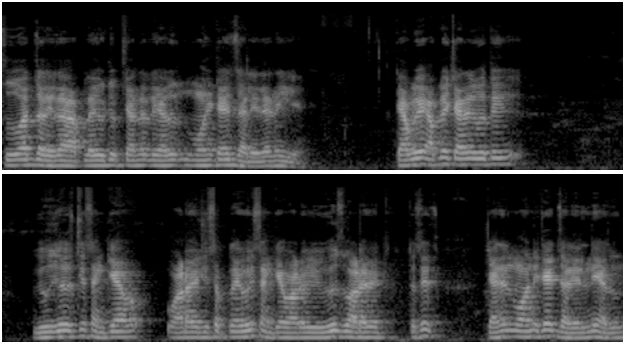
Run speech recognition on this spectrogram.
सुरुवात झालेला आपला यूट्यूब चॅनल यातून मॉनिटाईज झालेला नाही आहे त्यामुळे आपल्या चॅनलवरती युजर्सची संख्या वाढवायची सबस्क्रायबरची संख्या वाढावी व्ह्यूज वाढावेत तसेच चॅनल मॉनिटाईज झालेलं नाही अजून.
